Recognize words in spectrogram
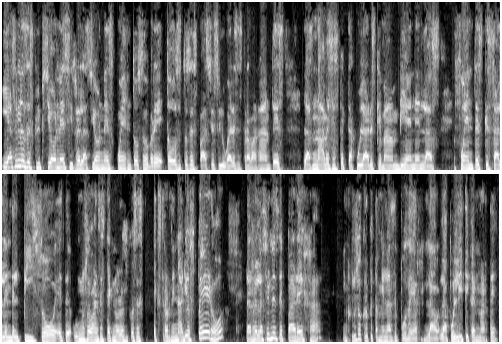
y hace unas descripciones y relaciones, cuentos sobre todos estos espacios y lugares extravagantes, las naves espectaculares que van, vienen, las fuentes que salen del piso, este, unos avances tecnológicos extraordinarios, pero las relaciones de pareja incluso creo que también las de poder, la, política en Marte,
